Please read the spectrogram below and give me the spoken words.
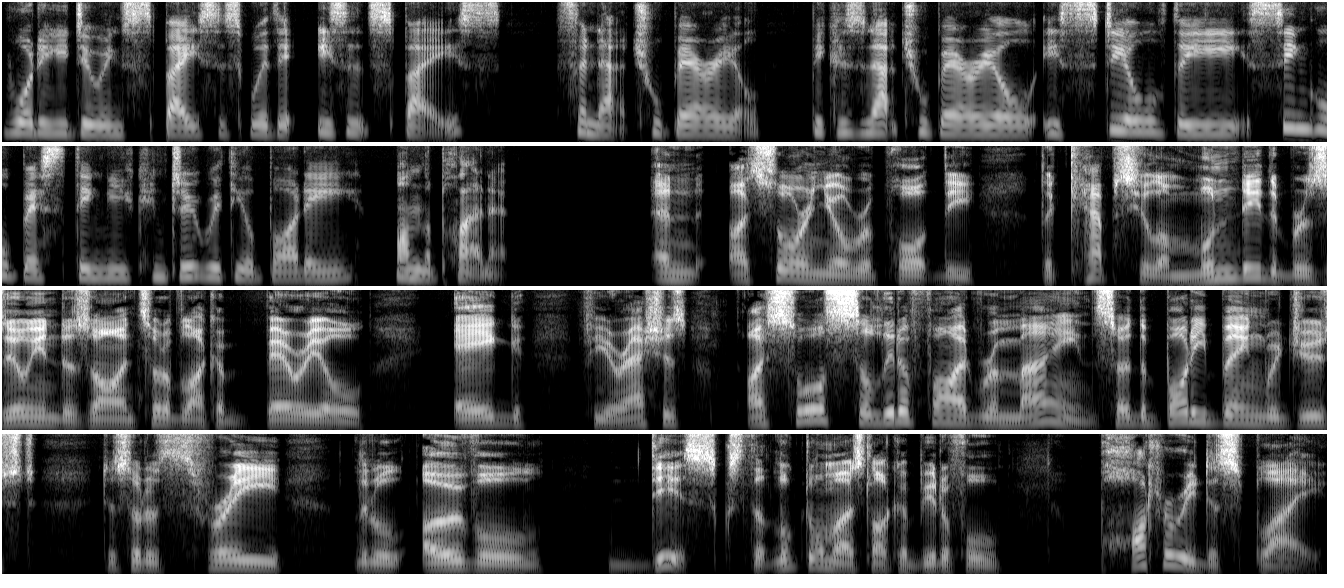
what do you do in spaces where there isn't space for natural burial because natural burial is still the single best thing you can do with your body on the planet. And I saw in your report the the capsula mundi, the Brazilian design, sort of like a burial egg for your ashes. I saw solidified remains, so the body being reduced to sort of three little oval discs that looked almost like a beautiful pottery display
